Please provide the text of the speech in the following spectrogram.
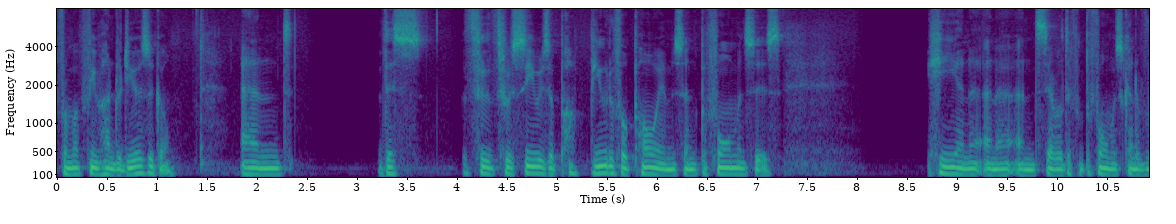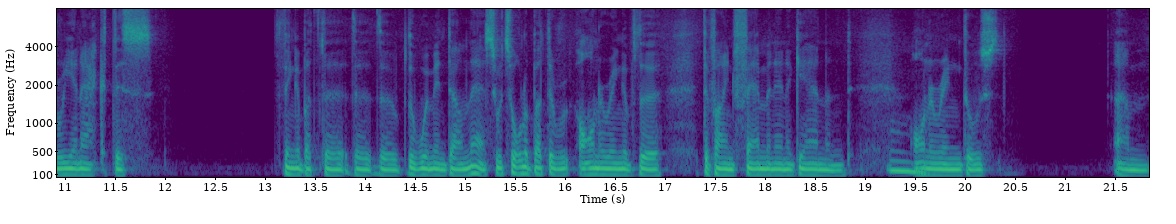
from a few hundred years ago. And this, through, through a series of po- beautiful poems and performances, he and, and, and several different performers kind of reenact this thing about the, the, the, the women down there. So it's all about the honoring of the divine feminine again and honoring those um,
